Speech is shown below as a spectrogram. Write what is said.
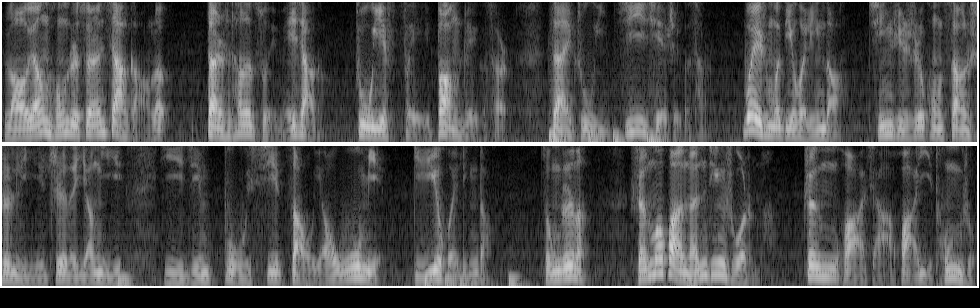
老杨同志虽然下岗了，但是他的嘴没下岗。注意“诽谤”这个词儿，再注意“机切”这个词儿。为什么诋毁领导、情绪失控、丧失理智的杨仪，已经不惜造谣污蔑、诋毁领导？总之呢，什么话难听说什么，真话假话一通说。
